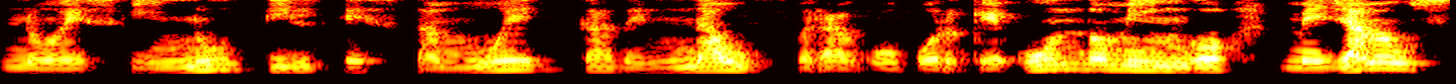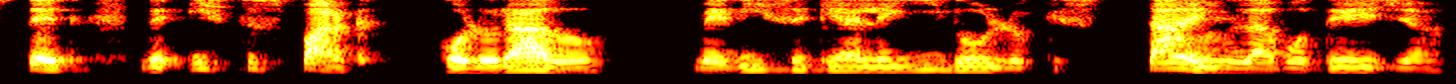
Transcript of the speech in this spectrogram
no es inútil esta mueca de náufrago porque un domingo me llama usted de East Park, Colorado, me dice que ha leído lo que está en la botella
